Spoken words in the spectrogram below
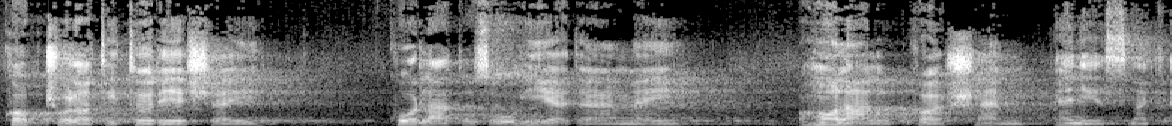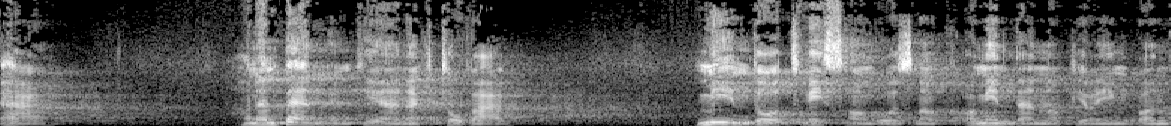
kapcsolati törései, korlátozó hiedelmei a halálukkal sem enyésznek el, hanem bennünk élnek tovább. Mind ott visszhangoznak a mindennapjainkban,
